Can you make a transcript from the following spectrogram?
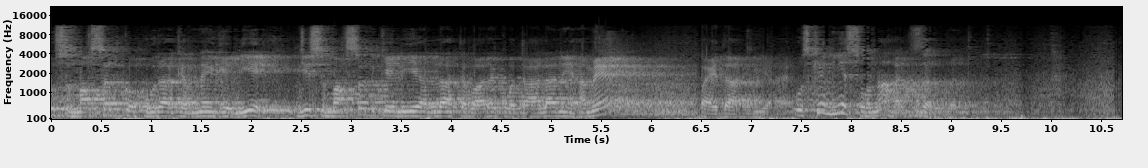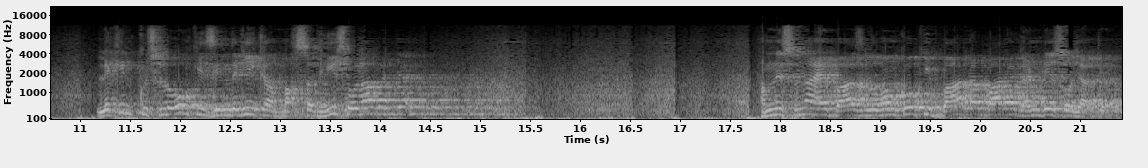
उस मकसद को पूरा करने के लिए, जिस मकसद के लिए अल्लाह तबारक व ताली ने हमें पैदा किया है, उसके लिए सोना हर ज़रूरत है। लेकिन कुछ लोगों की ज़िंदगी का मकसद ही सोना बन जाए। हमने सुना है बाज लोगों को कि 12-12 घंटे सो जाते हैं।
